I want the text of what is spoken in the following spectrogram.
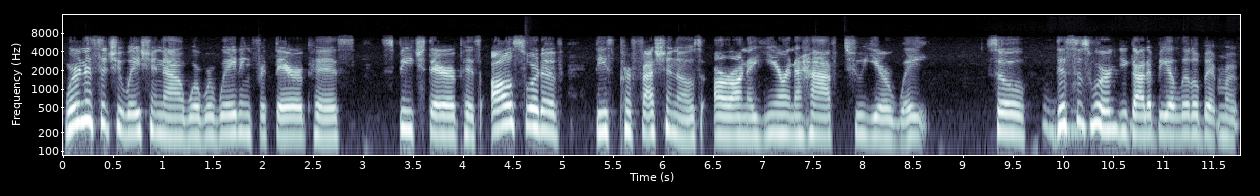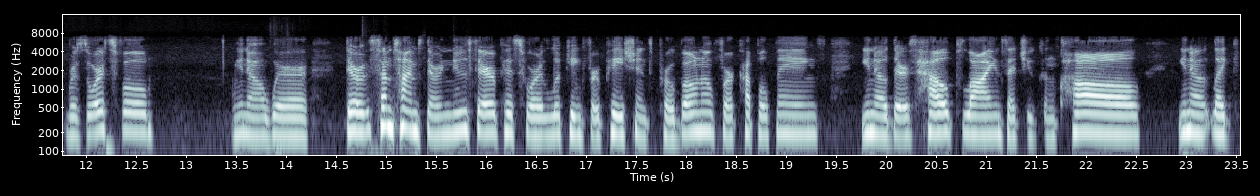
we're in a situation now where we're waiting for therapists, speech therapists, all sort of these professionals are on a year and a half, two year wait. So this mm-hmm. is where you got to be a little bit resourceful, you know, where there sometimes there are new therapists who are looking for patients pro bono for a couple things. You know, there's helplines that you can call, you know, like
